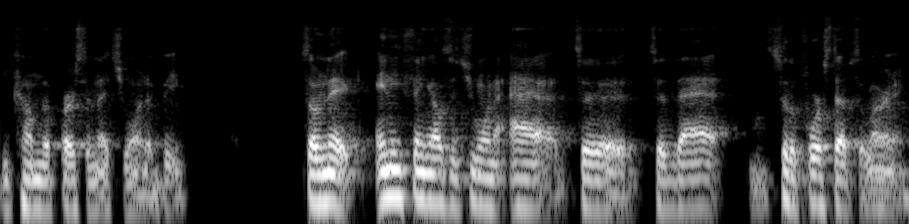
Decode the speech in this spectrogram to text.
become the person that you want to be. So Nick, anything else that you want to add to to that to the four steps of learning?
